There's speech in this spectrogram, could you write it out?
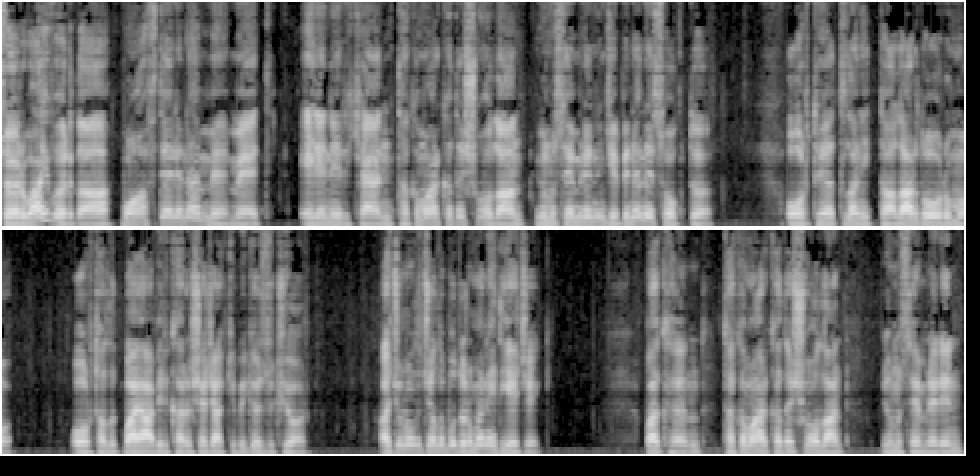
Survivor'da bu hafta elenen Mehmet, elenirken takım arkadaşı olan Yunus Emre'nin cebine ne soktu? Ortaya atılan iddialar doğru mu? Ortalık baya bir karışacak gibi gözüküyor. Acun Ilıcalı bu duruma ne diyecek? Bakın takım arkadaşı olan Yunus Emre'nin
